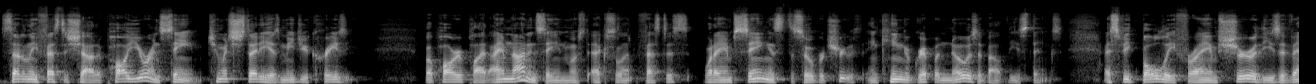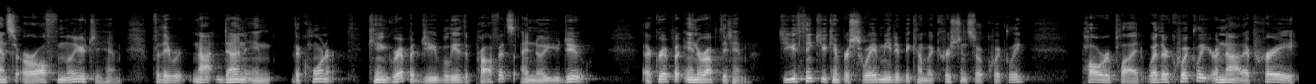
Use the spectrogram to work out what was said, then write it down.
Suddenly Festus shouted, Paul, you are insane. Too much study has made you crazy. But Paul replied, I am not insane, most excellent Festus. What I am saying is the sober truth, and King Agrippa knows about these things. I speak boldly, for I am sure these events are all familiar to him, for they were not done in the corner. King Agrippa, do you believe the prophets? I know you do. Agrippa interrupted him. Do you think you can persuade me to become a Christian so quickly? Paul replied, Whether quickly or not, I pray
